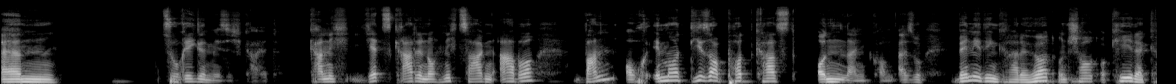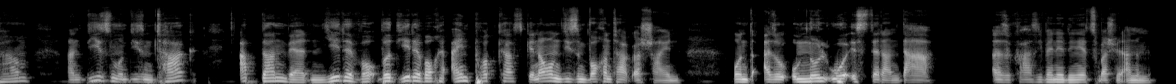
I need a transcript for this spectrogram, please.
Ähm, zur Regelmäßigkeit kann ich jetzt gerade noch nicht sagen, aber wann auch immer dieser Podcast online kommt. Also, wenn ihr den gerade hört und schaut, okay, der kam an diesem und diesem Tag, ab dann werden jede wird jede Woche ein Podcast genau an diesem Wochentag erscheinen. Und also um 0 Uhr ist der dann da. Also quasi, wenn ihr den jetzt zum Beispiel an einem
